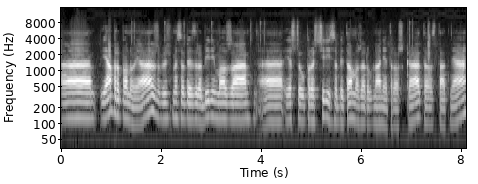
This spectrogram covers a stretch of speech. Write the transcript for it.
e, ja proponuję, żebyśmy sobie zrobili może, e, jeszcze uprościli sobie to, może równanie troszkę, to ostatnie.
